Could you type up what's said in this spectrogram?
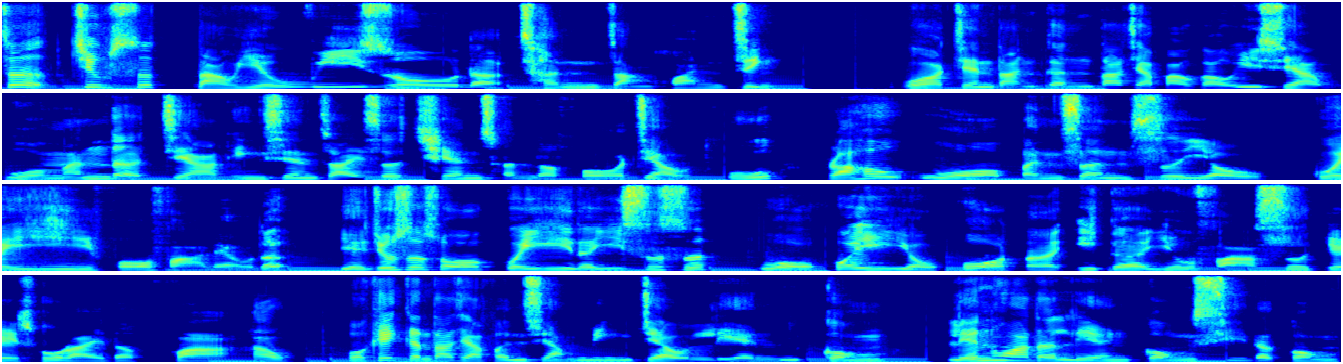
这就是导游 Vizo 的成长环境。我简单跟大家报告一下，我们的家庭现在是虔诚的佛教徒，然后我本身是有。皈依佛法了的，也就是说，皈依的意思是我会有获得一个由法师给出来的法号，我可以跟大家分享，名叫莲公，莲花的莲，恭喜的恭。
